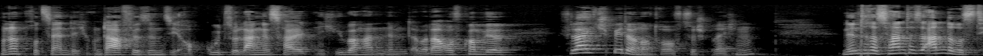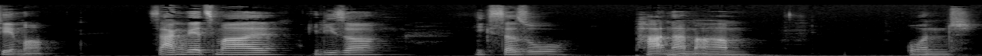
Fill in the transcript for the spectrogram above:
Hundertprozentig. Und dafür sind sie auch gut, solange es halt nicht überhand nimmt. Aber darauf kommen wir vielleicht später noch drauf zu sprechen. Ein interessantes anderes Thema. Sagen wir jetzt mal, Elisa, liegst da so, Partner im Arm und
